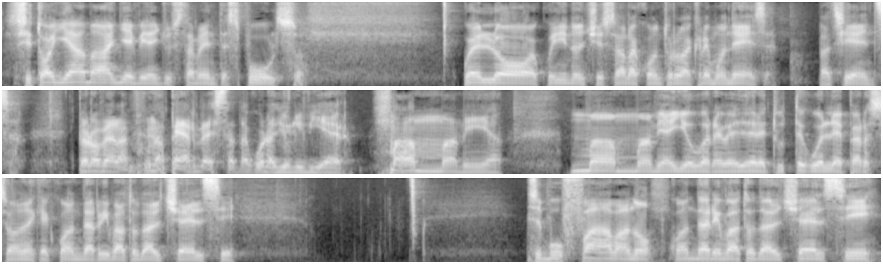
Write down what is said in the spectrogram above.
si toglie la maglia e viene giustamente espulso. Quello quindi non ci sarà contro la Cremonese, pazienza, però una perla è stata quella di Olivier, mamma mia. Mamma mia, io vorrei vedere tutte quelle persone che quando è arrivato dal Chelsea sbuffavano, quando è arrivato dal Chelsea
